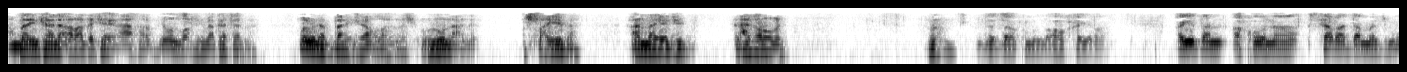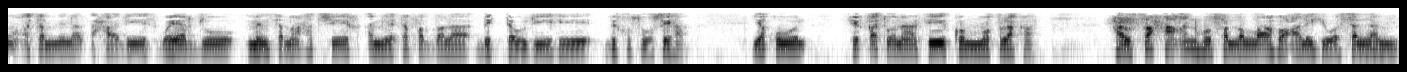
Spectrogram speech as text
أما إن كان أراد شيئا آخر فينظر فيما كتبه وينبه إن شاء الله المسؤولون عن الصحيفة عما يجب الحذر منه. نعم. جزاكم الله خيرا. أيضا أخونا سرد مجموعة من الأحاديث ويرجو من سماحة الشيخ أن يتفضل بالتوجيه بخصوصها. يقول ثقتنا فيكم مطلقة. هل صح عنه صلى الله عليه وسلم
